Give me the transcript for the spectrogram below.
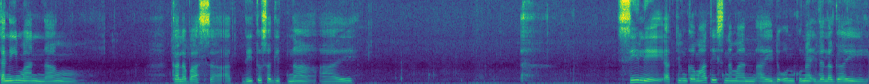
taniman ng kalabasa. At dito sa gitna ay sili at yung kamatis naman ay doon ko na ilalagay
